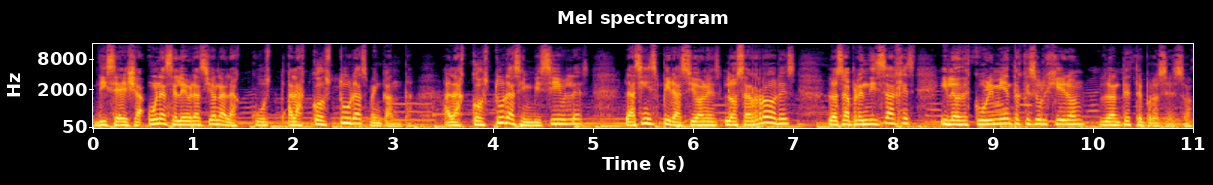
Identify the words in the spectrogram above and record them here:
dice ella, una celebración a las, a las costuras, me encanta, a las costuras invisibles, las inspiraciones, los errores, los aprendizajes y los descubrimientos que surgieron durante este proceso.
